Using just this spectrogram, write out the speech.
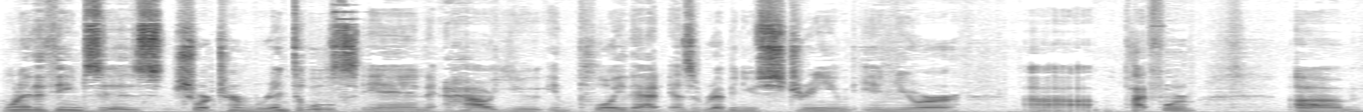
one of the themes is short term rentals and how you employ that as a revenue stream in your uh, platform. Um,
